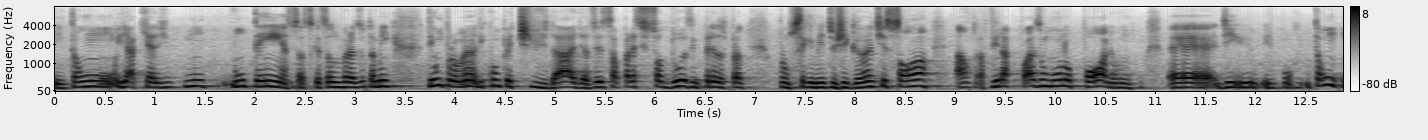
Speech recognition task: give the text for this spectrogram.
Então, e aqui a gente não, não tem essas questões. No Brasil também tem um problema de competitividade. Às vezes aparece só duas empresas para um segmento gigante e só vira quase um monopólio. Um, é, de, então,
